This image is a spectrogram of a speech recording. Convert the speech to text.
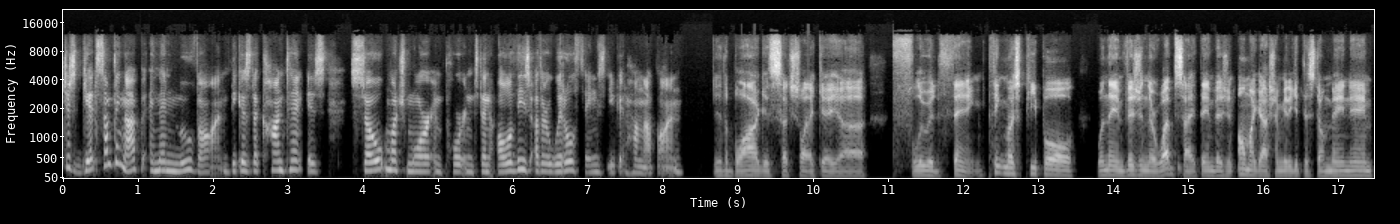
Just get something up and then move on because the content is so much more important than all of these other little things that you get hung up on. Yeah, the blog is such like a uh, fluid thing. I think most people when they envision their website, they envision, oh my gosh, I'm going to get this domain name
